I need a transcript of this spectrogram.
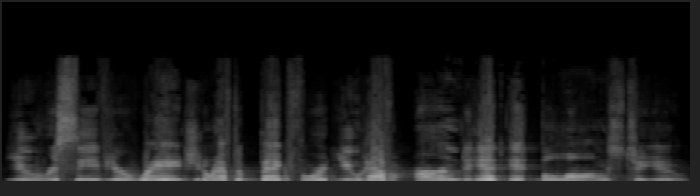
you receive your wage. You don't have to beg for it, you have earned it, it belongs to you.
